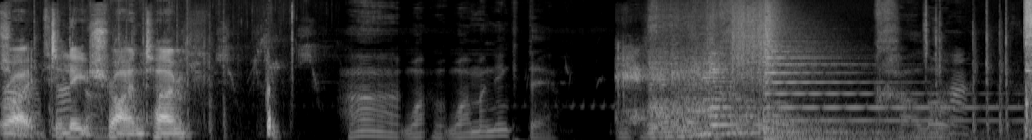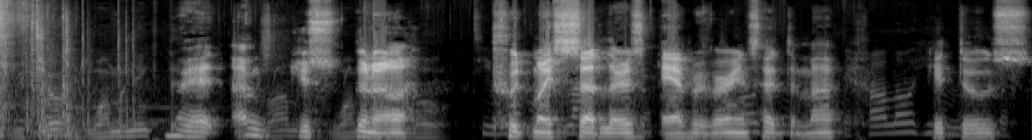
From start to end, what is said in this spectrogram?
Right, delete shrine time. Alright, I'm just gonna put my settlers everywhere inside the map. Get those.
